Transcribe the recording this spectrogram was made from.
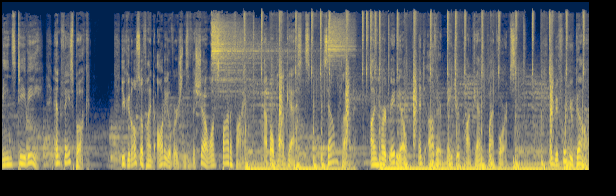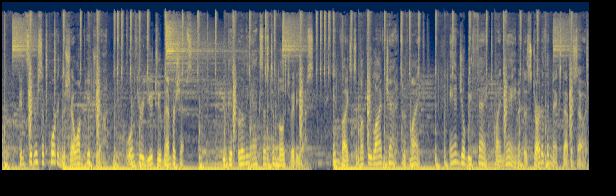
Means TV, and Facebook. You can also find audio versions of the show on Spotify, Apple Podcasts, SoundCloud, iHeartRadio, and other major podcast platforms. And before you go, consider supporting the show on Patreon or through YouTube memberships. You get early access to most videos, invites to monthly live chats with Mike, and you'll be thanked by name at the start of the next episode.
